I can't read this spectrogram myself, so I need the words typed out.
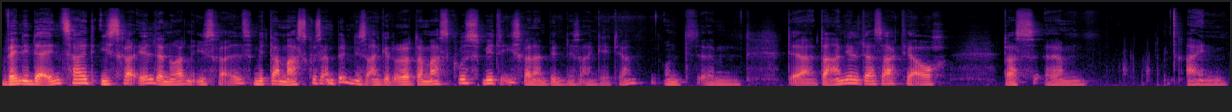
wenn in der Endzeit Israel, der Norden Israels, mit Damaskus ein Bündnis eingeht oder Damaskus mit Israel ein Bündnis eingeht. Ja. Und ähm, der Daniel, der sagt ja auch, dass, ähm, ein,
